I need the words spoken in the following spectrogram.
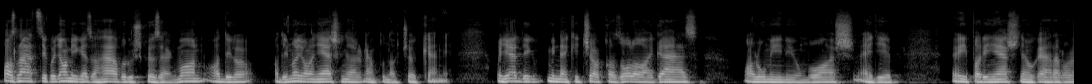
Az látszik, hogy amíg ez a háborús közeg van, addig, a, addig nagyon a nyersanyagok nem tudnak csökkenni. Ugye eddig mindenki csak az olaj, gáz, alumínium, vas, egyéb ipari nyersanyagok áráról,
